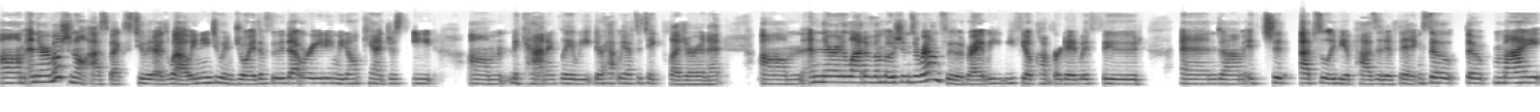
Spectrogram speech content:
Um, and there are emotional aspects to it as well. We need to enjoy the food that we're eating. We don't can't just eat um, mechanically. We there ha- we have to take pleasure in it. Um, and there are a lot of emotions around food, right? We we feel comforted with food, and um, it should absolutely be a positive thing. So the my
